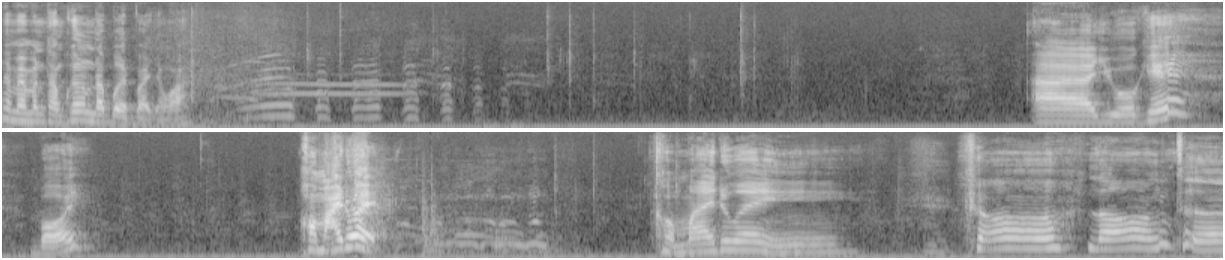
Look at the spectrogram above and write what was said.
ทำไมมันทำเครื่องระเบิดบ่อยจังวะอ่า you okay boy ขอไม้ด้วย ขอไม้ด้วย ขอลองเธอ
